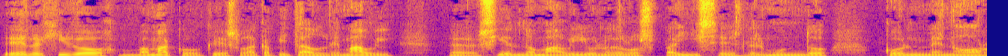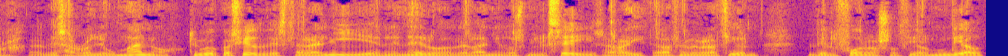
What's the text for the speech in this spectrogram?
He elegido Bamako, que es la capital de Mali, eh, siendo Mali uno de los países del mundo con menor desarrollo humano. Tuve ocasión de estar allí en enero del año 2006 a raíz de la celebración del Foro Social Mundial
